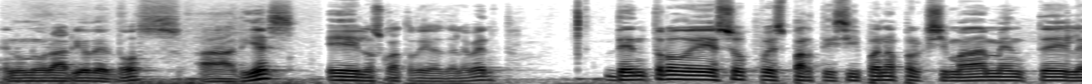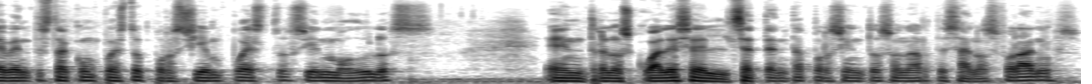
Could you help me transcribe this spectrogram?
en un horario de 2 a 10, eh, los cuatro días del evento. Dentro de eso, pues participan aproximadamente, el evento está compuesto por 100 puestos, 100 módulos, entre los cuales el 70% son artesanos foráneos.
